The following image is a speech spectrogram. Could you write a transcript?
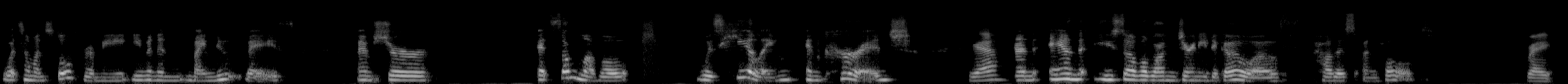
what someone stole from me even in minute ways i'm sure at some level was healing and courage. Yeah. And and you still have a long journey to go of how this unfolds right.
